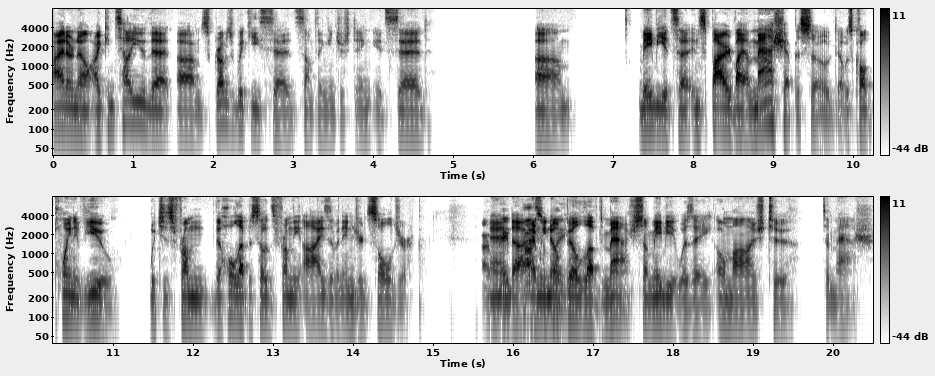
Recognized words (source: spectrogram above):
I don't know. I can tell you that um, Scrubs Wiki said something interesting. It said um, maybe it's uh, inspired by a MASH episode that was called Point of View, which is from the whole episode's from the eyes of an injured soldier. And, uh, and we know. Bill loved MASH, so maybe it was a homage to, to MASH.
